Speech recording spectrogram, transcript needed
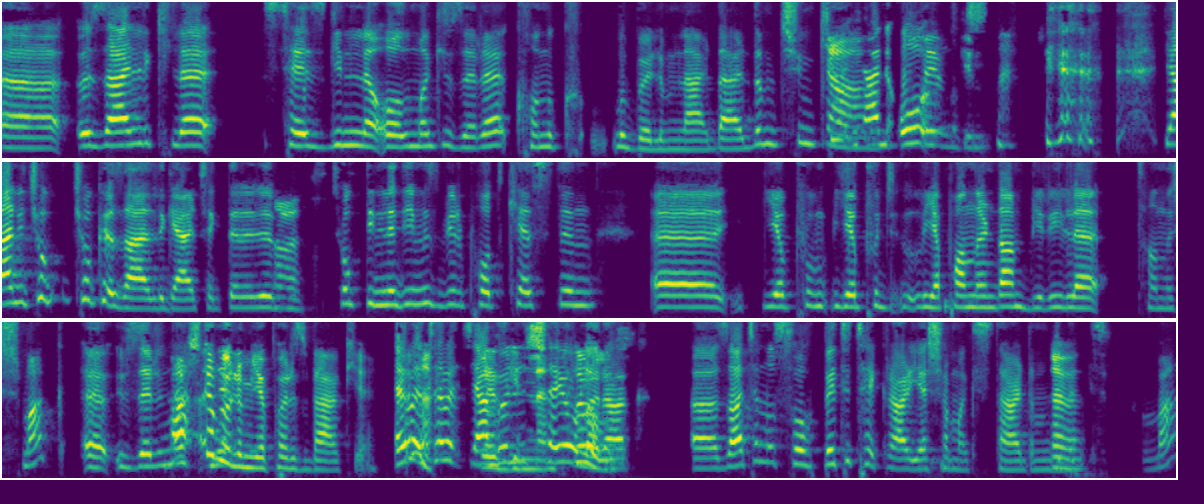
e, özellikle Sezgin'le olmak üzere konuklu bölümler derdim. Çünkü Ya yani o Sezgin. yani çok çok özeldi gerçekten. Hani Evet. çok dinlediğimiz bir podcast'in e, yapım yapıcı yapanlarından biriyle tanışmak e, üzerine Başka hani bölüm yaparız belki, evet mi? evet yani böyle Sezgin'le. şey Güzel olur. olarak e, zaten o sohbeti tekrar yaşamak isterdim gibi Evet. ben.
